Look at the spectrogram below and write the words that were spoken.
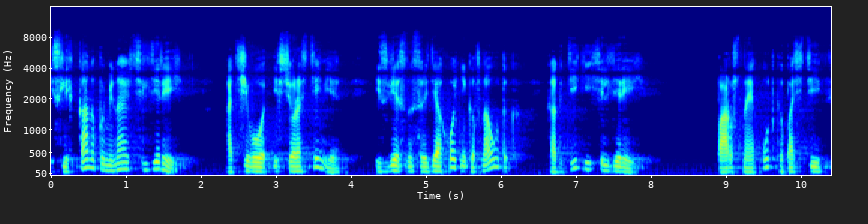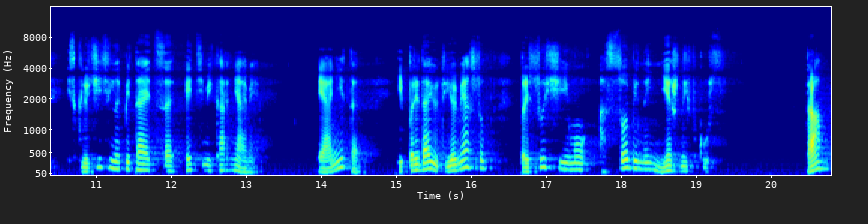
и слегка напоминают сельдерей, отчего и все растение известно среди охотников на уток как дикий сельдерей. Парусная утка почти исключительно питается этими корнями, и они-то и придают ее мясу присущий ему особенный нежный вкус. Там,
